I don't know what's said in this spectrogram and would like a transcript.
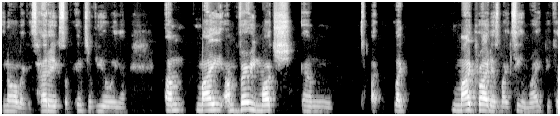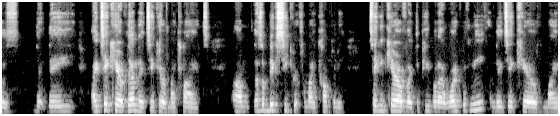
you know like its headaches of interviewing and um my I'm very much um like my pride is my team right because they I take care of them they take care of my clients um that's a big secret for my company taking care of like the people that work with me and they take care of my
